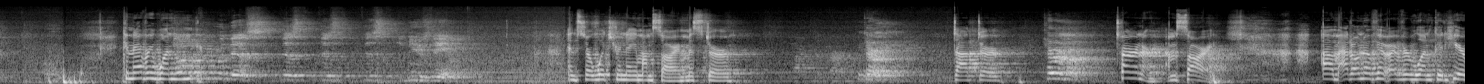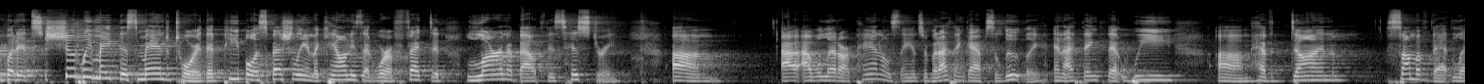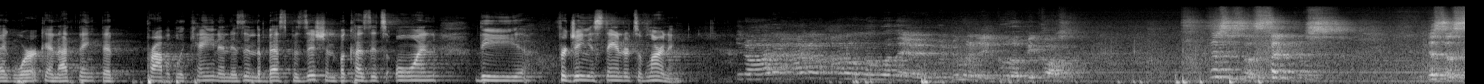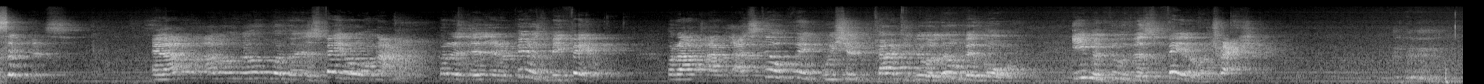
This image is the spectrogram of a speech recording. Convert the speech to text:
Can everyone hear? This, this, this, this museum. And sir, what's your name? I'm sorry, Mr. Turner. Dr. Turner. Turner, I'm sorry. Um, I don't know if everyone could hear, but it's should we make this mandatory that people, especially in the counties that were affected, learn about this history? Um, I, I, will let our panelists answer, but I think absolutely. And I think that we um, have done some of that legwork, and I think that probably Canaan is in the best position because it's on the Virginia Standards of Learning. You know, I, I don't, I don't know whether we're doing it good because this is a sickness. It's a sickness. And I don't, I don't know whether it's fatal or not, but it, it, it appears to be fatal. But I, I, I still think we should try to do a little bit more, even through this fatal attraction.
